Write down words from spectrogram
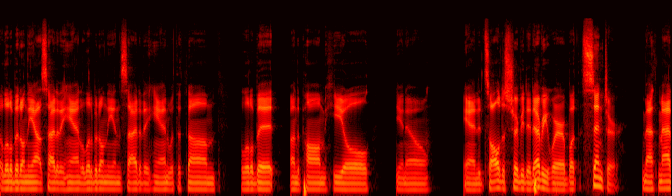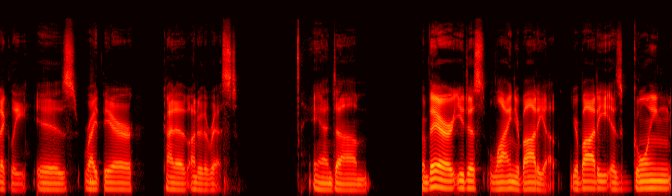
a little bit on the outside of the hand, a little bit on the inside of the hand with the thumb, a little bit on the palm, heel, you know, and it's all distributed everywhere, but the center mathematically is right there kind of under the wrist. And um, from there, you just line your body up. Your body is going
